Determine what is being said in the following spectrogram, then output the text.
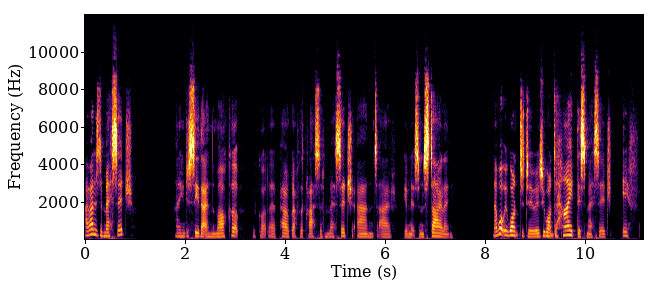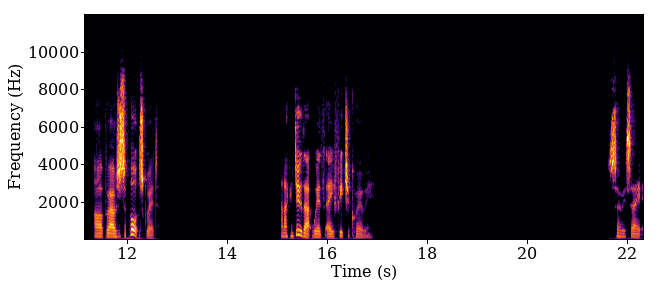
I've added a message and you can just see that in the markup. We've got a paragraph of the class of message and I've given it some styling. Now what we want to do is we want to hide this message if our browser supports grid. And I can do that with a feature query. So we say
